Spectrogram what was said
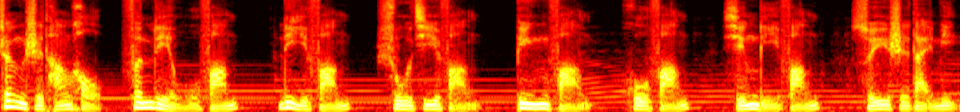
正史堂后分列五房、吏房、书机房、兵房、户房、行礼房，随时待命，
